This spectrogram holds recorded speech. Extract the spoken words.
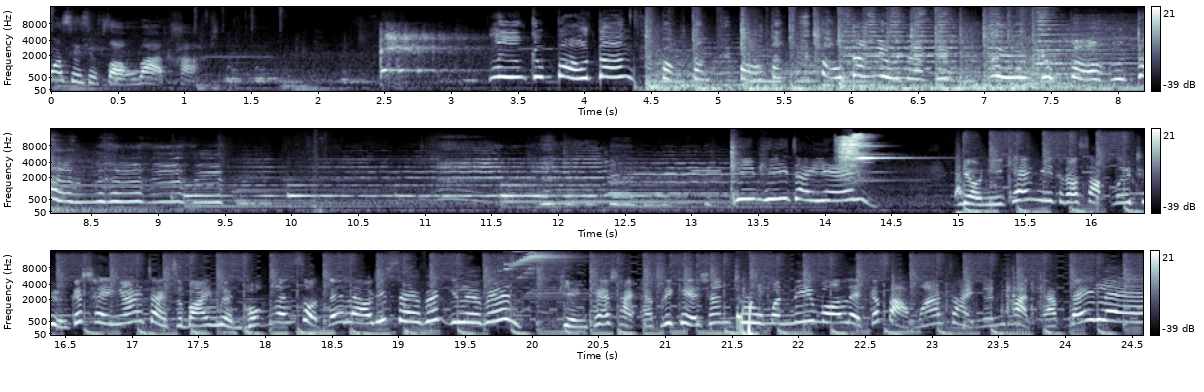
หมด 42 บาทค่ะ ลืมกระเป๋าตังค์เป๋าตังค์เป๋าตังค์เป๋าตังค์อยู่ไหนลืมกระเป๋าตังค์พี่พี่ใจเย็น เดี๋ยวนี้แค่มีโทรศัพท์มือถือก็ใช้ง่ายจ่ายสบายเหมือนพกเงินสดได้แล้วที่7 e เ e ่ e อเพียงแค่ใช้แอปพลิเคชัน True Money Wallet ก็สามารถจ่ายเงินผ่านแอปได้แล้ว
